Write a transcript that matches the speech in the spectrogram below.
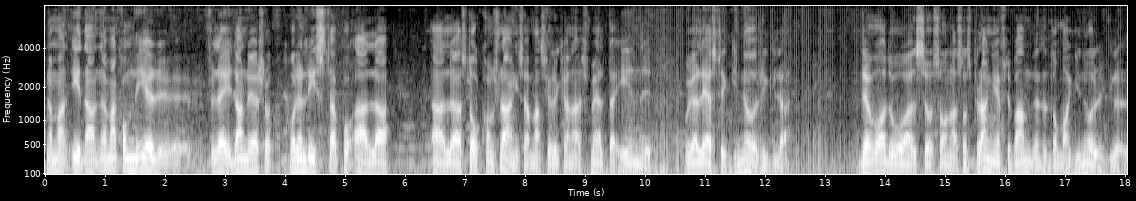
när man, innan, när man kom ner för lejdaren där så var det en lista på alla alla Stockholmslang att man skulle kunna smälta in i. Och jag läste gnörgla. Det var då alltså sådana som sprang efter banden. De var gnörglor.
